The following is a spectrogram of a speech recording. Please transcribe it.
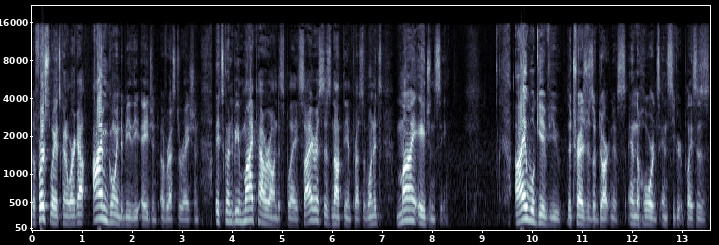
the first way it's going to work out. I'm going to be the agent of restoration. It's going to be my power on display. Cyrus is not the impressive one, it's my agency. I will give you the treasures of darkness and the hoards and secret places,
